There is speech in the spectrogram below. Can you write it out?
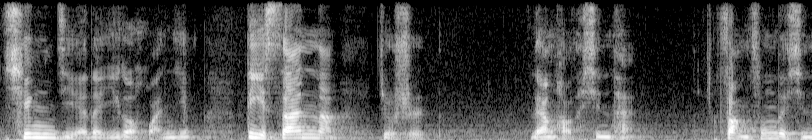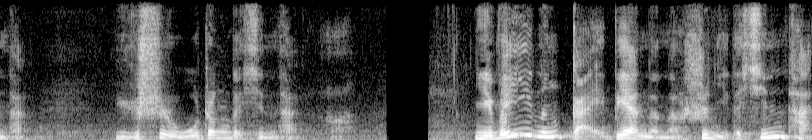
清洁的一个环境。第三呢，就是良好的心态，放松的心态，与世无争的心态啊。你唯一能改变的呢，是你的心态，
